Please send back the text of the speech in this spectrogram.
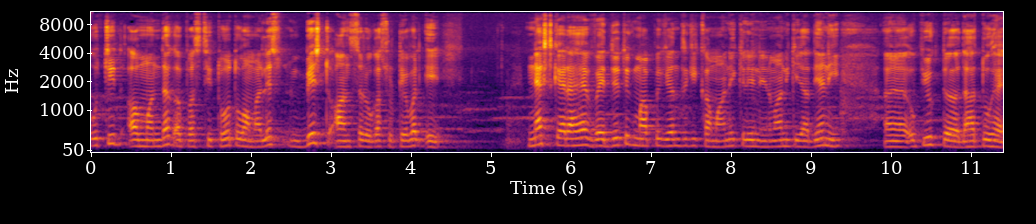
उचित अवमंदक उपस्थित हो तो वो हमारे लिए बेस्ट आंसर होगा सुटेबल ए नेक्स्ट कह रहा है, वैद्युतिक मापक यंत्र की कमाने के लिए निर्माण की जाती यानी उपयुक्त धातु है।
